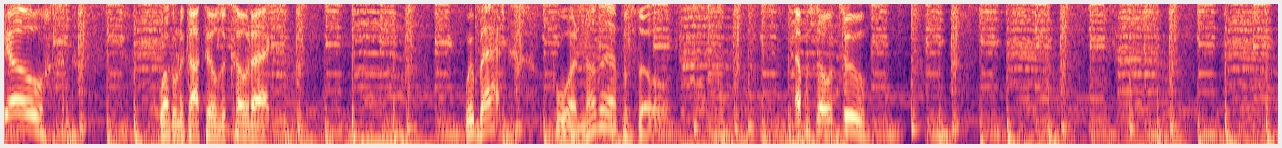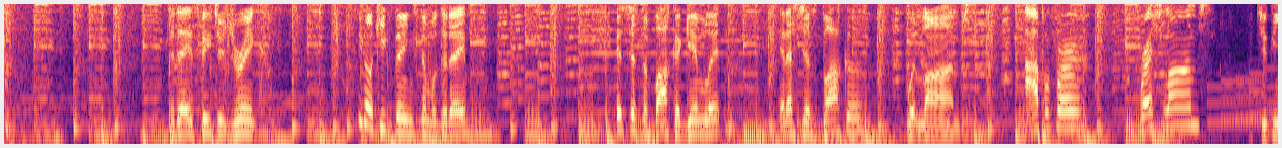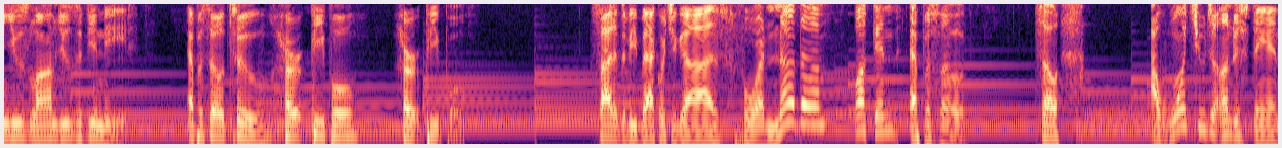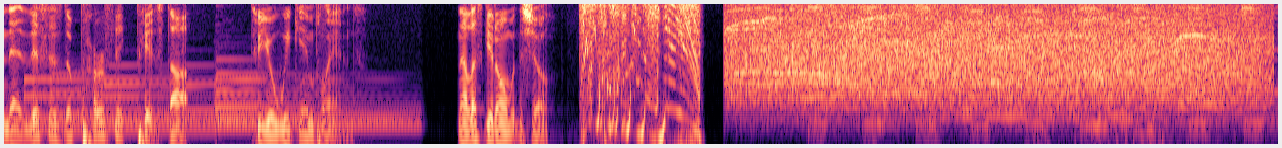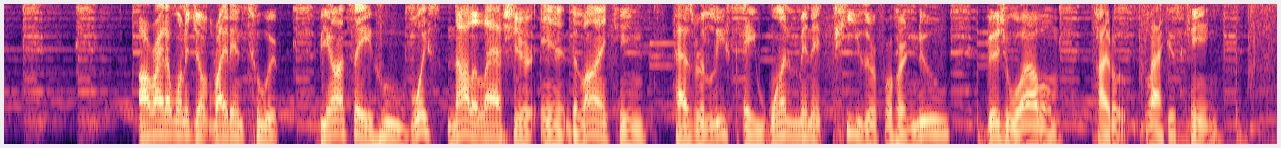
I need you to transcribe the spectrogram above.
Yo, welcome to Cocktails with Kodak. We're back for another episode. Episode two. Today's featured drink. We're gonna keep things simple today. It's just a vodka gimlet, and that's just vodka with limes. I prefer fresh limes, but you can use lime juice if you need. Episode two Hurt People, Hurt People. Excited to be back with you guys for another fucking episode. So, I want you to understand that this is the perfect pit stop to your weekend plans. Now, let's get on with the show. All right, I want to jump right into it. Beyonce, who voiced Nala last year in The Lion King, has released a one minute teaser for her new visual album titled Black is King.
